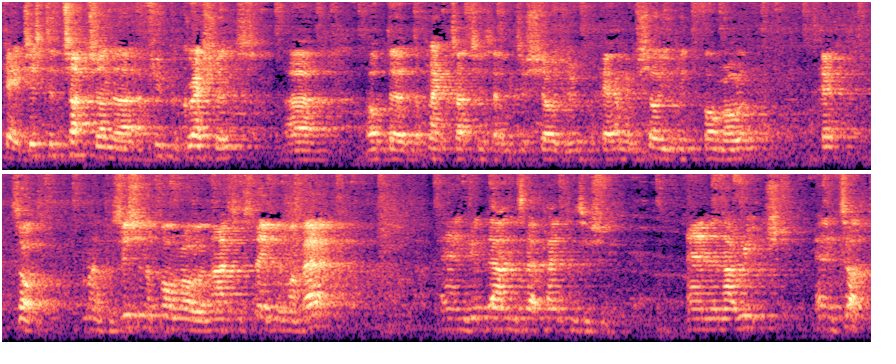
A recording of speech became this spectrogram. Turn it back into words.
Okay, just to touch on a, a few progressions uh, of the, the plank touches that we just showed you. Okay, I'm going to show you with the foam roller. Okay, so I'm going to position the foam roller nice and stable in my back and get down into that plank position. And then I reach and touch.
